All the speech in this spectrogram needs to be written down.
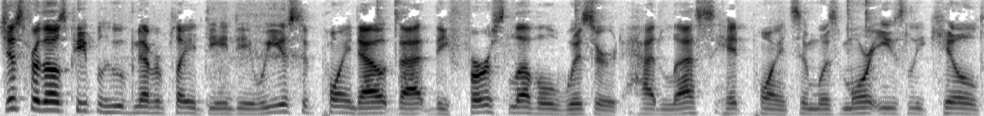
just for those people who've never played D&D, we used to point out that the first level wizard had less hit points and was more easily killed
